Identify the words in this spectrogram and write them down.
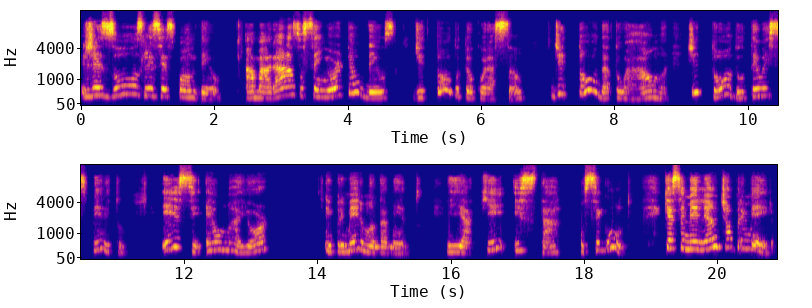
Jesus lhes respondeu: Amarás o Senhor teu Deus de todo o teu coração, de toda a tua alma, de todo o teu espírito. Esse é o maior e primeiro mandamento. E aqui está o segundo, que é semelhante ao primeiro.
